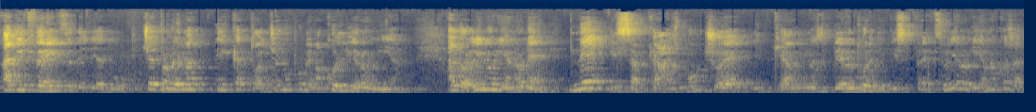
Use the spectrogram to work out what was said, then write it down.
a differenza degli adulti. C'è il problema dei cattolici, hanno un problema con l'ironia. Allora, l'ironia non è né il sarcasmo, cioè che ha una venatura di disprezzo, l'ironia è una cosa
